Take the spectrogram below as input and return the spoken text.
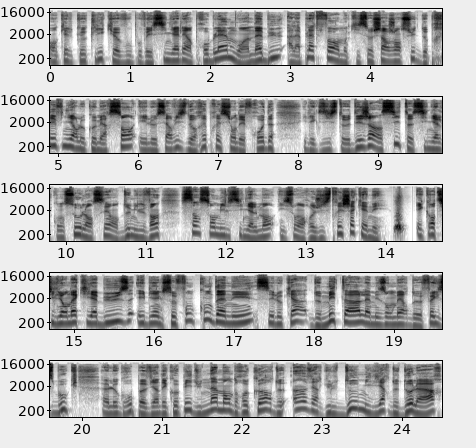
En quelques clics, vous pouvez signaler un problème ou un abus à la plateforme qui se charge ensuite de prévenir le commerçant et le service de répression des fraudes. Il existe déjà un site Signal Conso lancé en 2020. 500 000 signalements y sont enregistrés chaque année. Et quand il y en a qui abusent, eh bien ils se font condamner. C'est le cas de Meta, la maison mère de Facebook. Euh, le groupe vient d'écoper d'une amende record de 1,2 milliard de dollars.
